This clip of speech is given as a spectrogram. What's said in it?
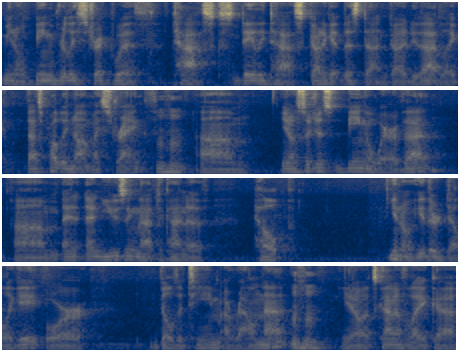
you know being really strict with tasks, daily tasks, got to get this done, got to do that. Like that's probably not my strength. Mm-hmm. Um, you know, so just being aware of that um, and and using that to kind of help, you know, either delegate or build a team around that. Mm-hmm. You know, it's kind of like uh,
